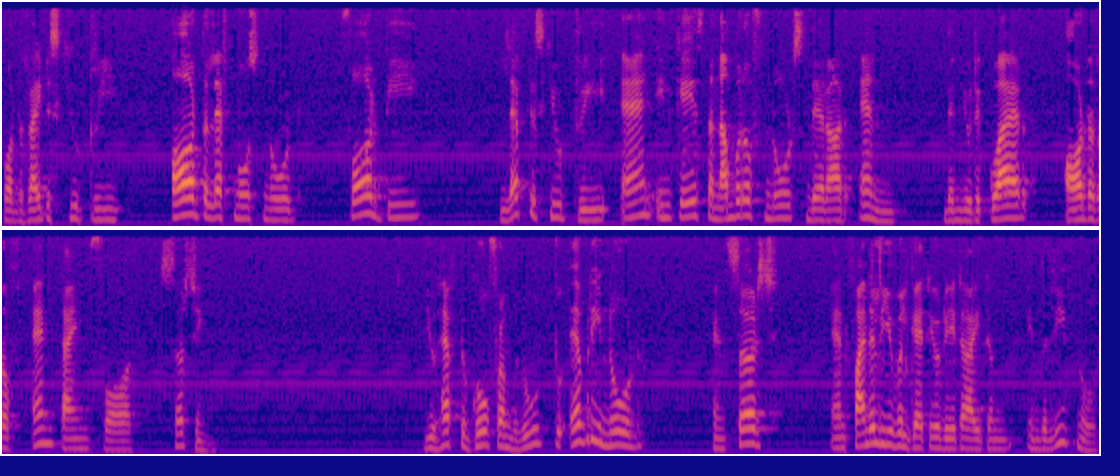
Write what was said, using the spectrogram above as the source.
for the right skewed tree or the leftmost node for the left skewed tree and in case the number of nodes there are n then you require order of n time for searching you have to go from root to every node and search and finally you will get your data item in the leaf node.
